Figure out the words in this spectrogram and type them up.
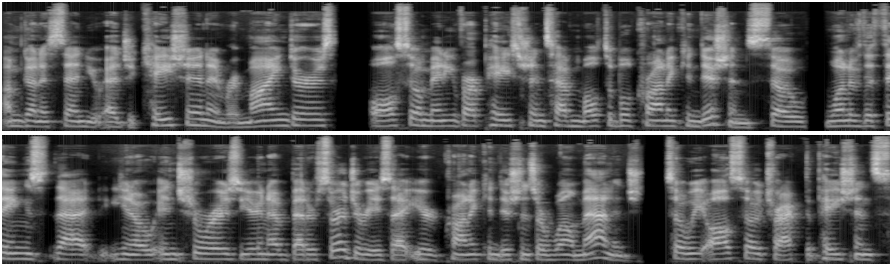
I'm going to send you education and reminders. Also, many of our patients have multiple chronic conditions. So, one of the things that, you know, ensures you're going to have better surgery is that your chronic conditions are well managed. So, we also track the patient's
